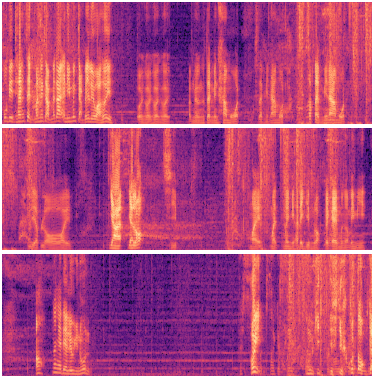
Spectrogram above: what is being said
ปกติแทงเสร็จมันยังจับไม่ได้อันนี้มันจับได้เลยว่ะเฮ้ยเฮ้ยเฮ้ยเฮ้ยเฮ้ยแป๊บนึงสเต็มไม่น่าหมดสเต็มไม่น่าหมดสเต็มไม่น่าหมด เรียบร้อย อย่าอย่าเลาะชิป ไม่ไม่ไม่มีใครได้ยินมึงหรอกใกล้ๆมึงอะไม่มีเอ้านั่นไงเดลิวอยู่นู่น This Hey! looks like a safe มึง place คิด for Lori กูตกใจ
